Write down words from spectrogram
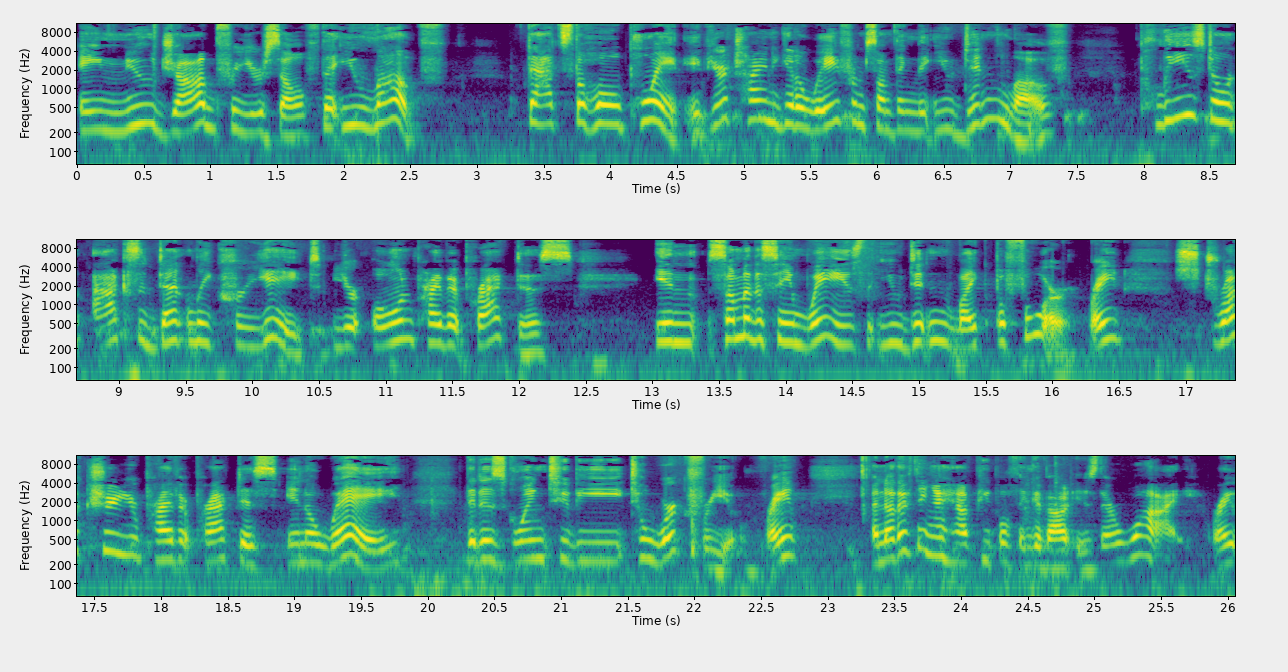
a new job for yourself that you love. That's the whole point. If you're trying to get away from something that you didn't love, please don't accidentally create your own private practice in some of the same ways that you didn't like before, right? Structure your private practice in a way that is going to be to work for you, right? Another thing I have people think about is their why, right?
